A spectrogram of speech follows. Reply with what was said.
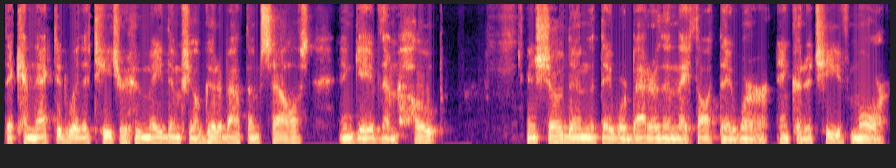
they connected with a teacher who made them feel good about themselves and gave them hope and showed them that they were better than they thought they were and could achieve more.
